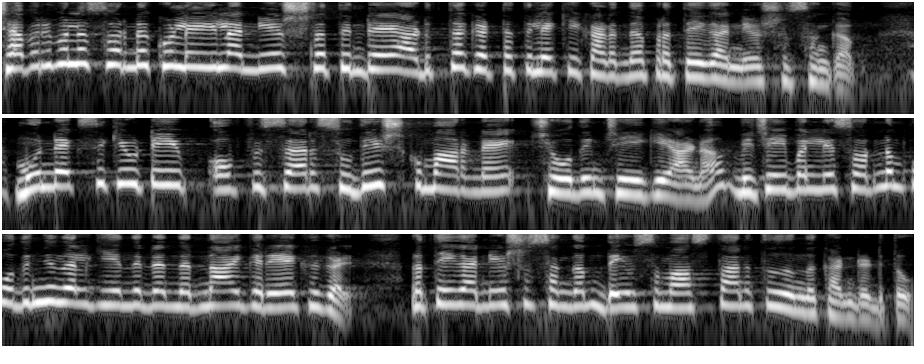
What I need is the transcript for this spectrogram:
ശബരിമല സ്വർണക്കൊള്ളയിൽ അന്വേഷണത്തിന്റെ അടുത്ത ഘട്ടത്തിലേക്ക് കടന്ന് പ്രത്യേക അന്വേഷണ സംഘം. മുൻ എക്സിക്യൂട്ടീവ് ഓഫീസർ സുധീഷ് കുമാറിനെ ചോദ്യം ചെയ്യുകയാണ്. വിജയ് മല്യ സ്വർണം പൊതിഞ്ഞു നൽകിയതിന്റെ നിർണായക രേഖകൾ പ്രത്യേക അന്വേഷണ സംഘം ദേവസ്വം ആസ്ഥാനത്ത് നിന്ന് കണ്ടെടുത്തു.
